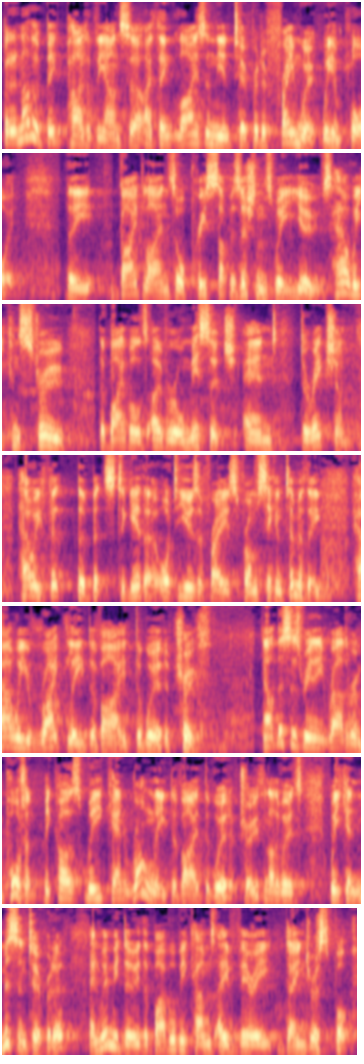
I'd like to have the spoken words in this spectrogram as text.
But another big part of the answer, I think, lies in the interpretive framework we employ the guidelines or presuppositions we use, how we construe the Bible's overall message and direction, how we fit the bits together, or to use a phrase from 2 Timothy, how we rightly divide the word of truth. Now, this is really rather important because we can wrongly divide the word of truth. In other words, we can misinterpret it, and when we do, the Bible becomes a very dangerous book.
